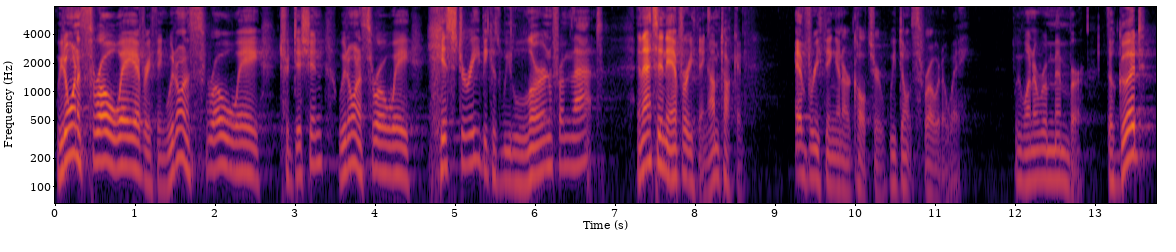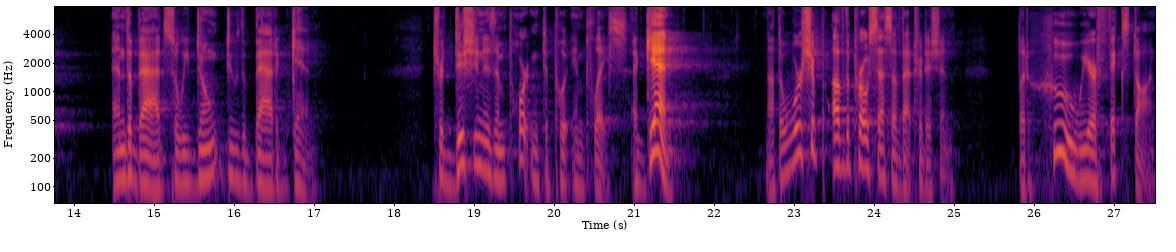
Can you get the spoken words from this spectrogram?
We don't want to throw away everything. We don't want to throw away tradition. We don't want to throw away history because we learn from that. And that's in everything. I'm talking everything in our culture. We don't throw it away. We want to remember the good and the bad so we don't do the bad again. Tradition is important to put in place. Again, not the worship of the process of that tradition, but who we are fixed on.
